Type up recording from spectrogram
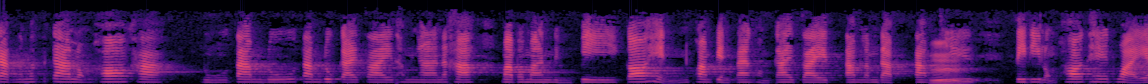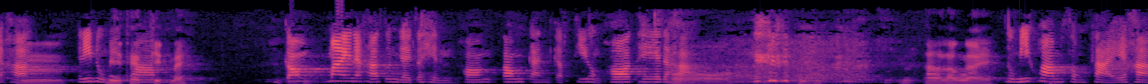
กับนมัสการหลวงพ่อค่ะ หนูตามรู้ตามดูกายใจทำงานนะคะ มาประมาณหนึ่งปี ก็เห็นความเปลี่ยนแปลงของกายใจตามลำดับตามที่อืมซีดีหลวงพ่อเทศไว้อะค่ะอืมทีนี้หนูมีมีเทคศวามผิดไหม ก็ไม่นะคะ ส่วนใหญ่จะเห็นพ้องต้องกันกับที่หลวงพ่อเทศอะอ๋อค่ะอ้าวแล้วไง หนูมีความสงสัยอะค่ะ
